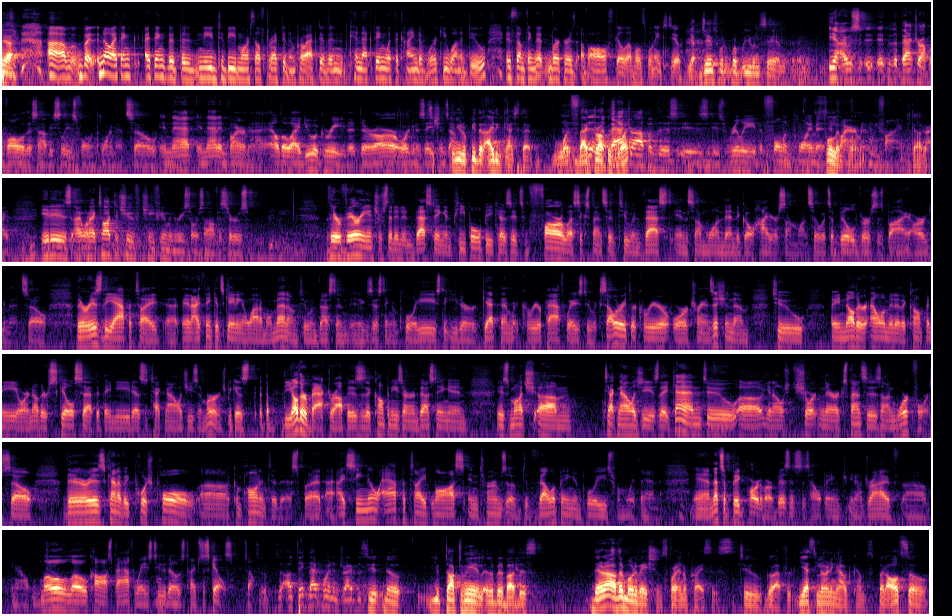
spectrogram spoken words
Yeah, Um, But no, I think, I think that the need to be more self-directed and proactive in connecting with the kind of work you want to do is something that workers of all skill levels will need to do. yeah. James, what, what were you going to say? And- and- Yeah, I was, it, it- the backdrop of all of this obviously is full employment. So in that, in that environment, I- although I do agree that there are organizations out Can you repeat that? I didn't catch that. What The- backdrop the, is what? backdrop of this is, is really the full employment Full environment employment. we find. Got it. Right? It is, I, when I talk to chief, chief human resource officers, they're very interested in investing in people because it's far less expensive to invest in someone than to go hire someone. So it's a build versus buy argument. So there is the appetite, uh, and I think it's gaining a lot of momentum to invest in, in existing employees to either get them career pathways to accelerate their career or transition them to another element of the company or another skill set that they need as the technologies emerge. Because the, the other backdrop is that companies are investing in as much um, technology as they can to, uh, you know, shorten their expenses on workforce. So there is kind of a push-pull uh, component to this, but I, I see no appetite loss in terms of developing employees from within. And that's a big part of our business is helping, you know, drive, uh, you know, low, low cost pathways to those types of skills. So, So I'll take that point and drive this. You know, you've talked to me a little bit about this. There are other motivations for enterprises to go after. Yes, learning outcomes, but also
